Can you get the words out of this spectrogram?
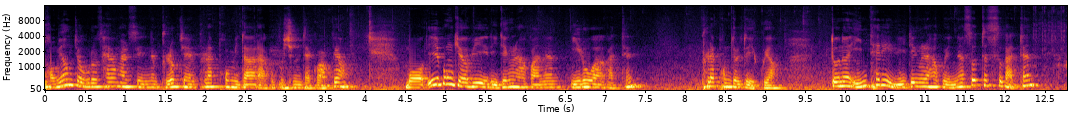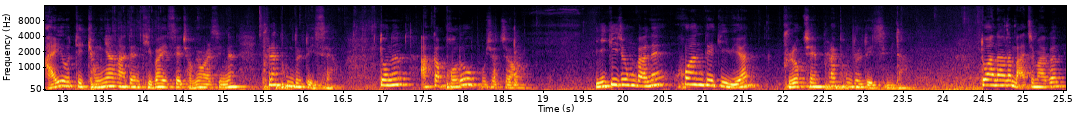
범용적으로 사용할 수 있는 블록체인 플랫폼이다라고 보시면 될 것 같고요. 뭐, 일본 기업이 리딩을 하고 하는 이로와 같은 플랫폼들도 있고요. 또는 인텔이 리딩을 하고 있는 소트스 같은 IoT 경량화된 디바이스에 적용할 수 있는 플랫폼들도 있어요. 또는 아까 버로우 보셨죠? 이기종 간에 호환되기 위한 블록체인 플랫폼들도 있습니다. 또 하나는 마지막은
